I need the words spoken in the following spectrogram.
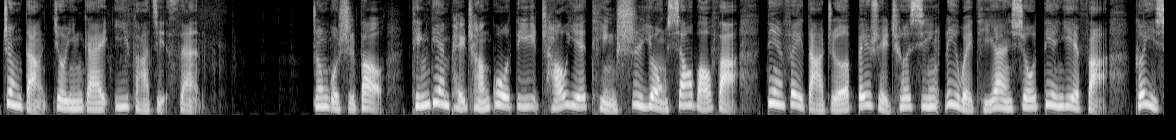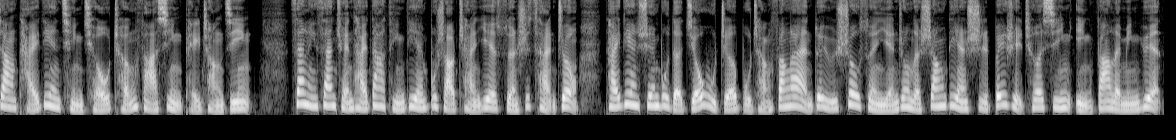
政党就应该依法解散。中国时报停电赔偿过低，朝野挺适用消保法，电费打折，杯水车薪。立委提案修电业法，可以向台电请求惩罚性赔偿金。三零三全台大停电，不少产业损失惨重。台电宣布的九五折补偿方案，对于受损严重的商店是杯水车薪，引发了民怨。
